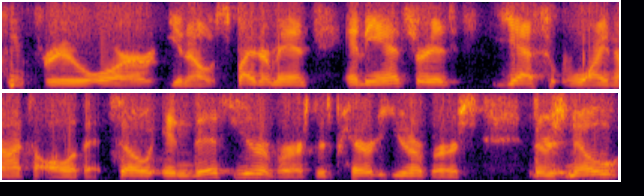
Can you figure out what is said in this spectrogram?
coming through, or you know, Spider Man? And the answer is yes. Why not to all of it? So in this universe, this parody universe, there's no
